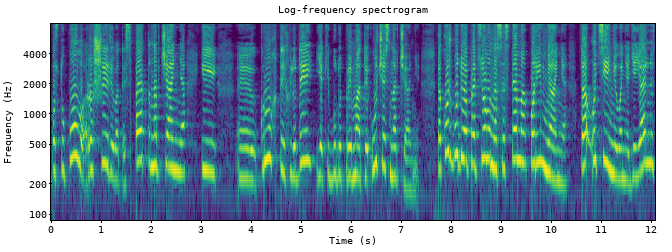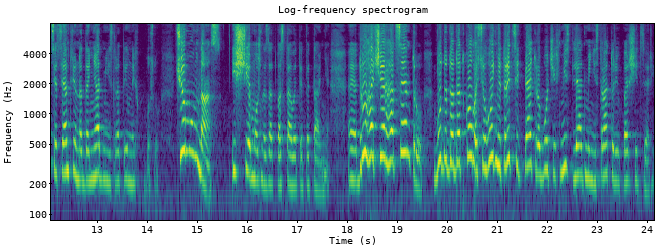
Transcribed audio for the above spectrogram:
поступово розширювати спектр навчання і е, круг тих людей, які будуть приймати участь в навчанні. Також буде опрацьована система порівняння та оцінювання діяльності центрів надання адміністративних послуг. Чому в нас? І ще можна поставити питання. Е, Друга черга центру буде додатково сьогодні 35 робочих місць для адміністраторів першій черги.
